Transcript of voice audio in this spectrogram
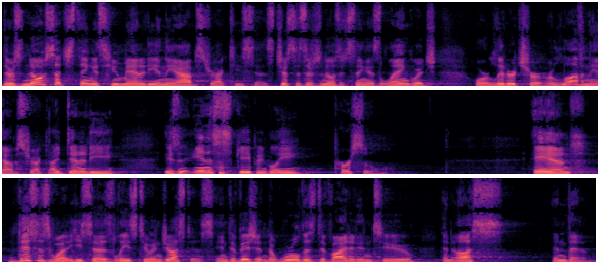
There's no such thing as humanity in the abstract, he says. Just as there's no such thing as language or literature or love in the abstract, identity is inescapably personal. And this is what he says leads to injustice and division. The world is divided into an us and them.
